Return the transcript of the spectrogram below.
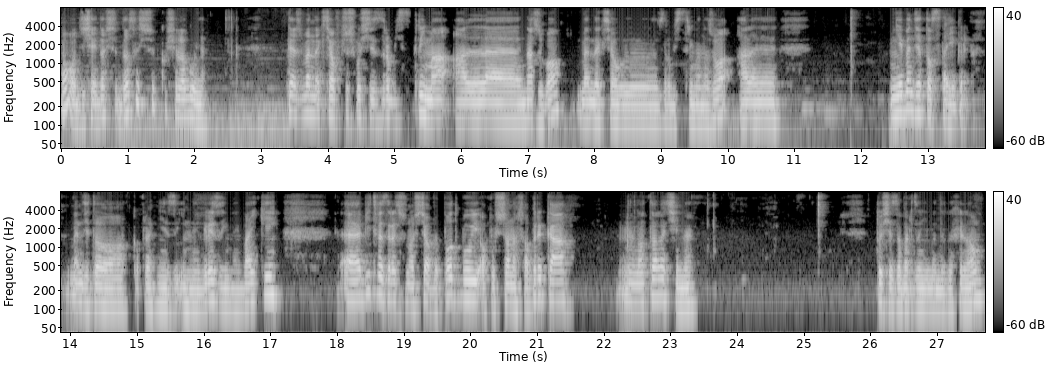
O, dzisiaj dość, dosyć szybko się loguje. Też będę chciał w przyszłości zrobić streama, ale na żywo. Będę chciał y, zrobić streama na żywo, ale nie będzie to z tej gry. Będzie to kompletnie z innej gry, z innej bajki. E, bitwy zręcznościowe, podbój, opuszczona fabryka. No to lecimy. Tu się za bardzo nie będę wychylał.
